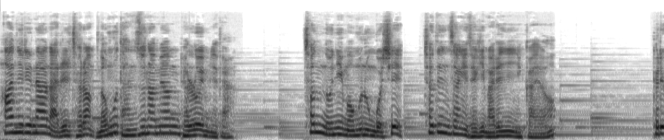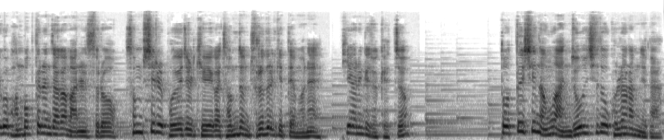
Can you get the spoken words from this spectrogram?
한일이나 날일처럼 너무 단순하면 별로입니다. 첫 눈이 머무는 곳이 첫인상이 되기 마련이니까요. 그리고 반복되는 자가 많을수록 솜씨를 보여줄 기회가 점점 줄어들기 때문에 피하는 게 좋겠죠? 또 뜻이 너무 안 좋은 시도 곤란합니다.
